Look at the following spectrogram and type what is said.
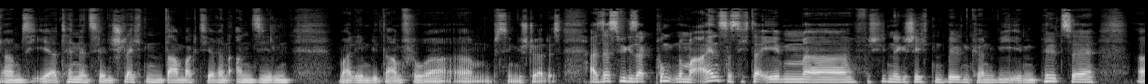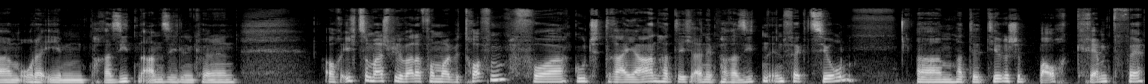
ähm, sich eher tendenziell die schlechten Darmbakterien ansiedeln, weil eben die Darmflora ähm, ein bisschen gestört ist. Also das ist wie gesagt Punkt Nummer eins, dass sich da eben äh, verschiedene Geschichten bilden können, wie eben Pilze ähm, oder eben Parasiten ansiedeln können. Auch ich zum Beispiel war davon mal betroffen. Vor gut drei Jahren hatte ich eine Parasiteninfektion, ähm, hatte tierische Bauchkrämpfe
